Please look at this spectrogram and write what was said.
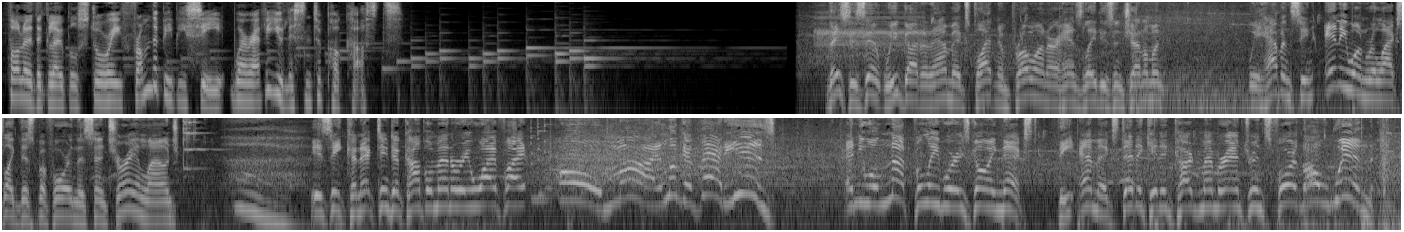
Follow The Global Story from the BBC wherever you listen to podcasts. This is it. We've got an Amex Platinum Pro on our hands, ladies and gentlemen. We haven't seen anyone relax like this before in the Centurion Lounge. Is he connecting to complimentary Wi Fi? Oh my, look at that, he is! And you will not believe where he's going next. The Amex dedicated card member entrance for the win!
